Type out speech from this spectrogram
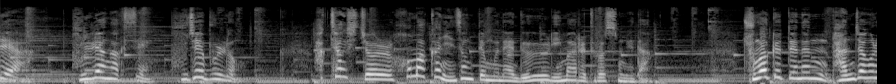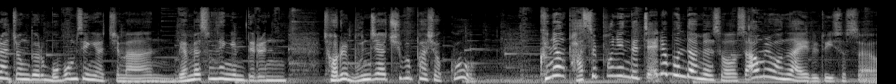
문제야, 불량 학생, 부재불능. 학창시절 험악한 인성 때문에 늘 이 말을 들었습니다. 중학교 때는 반장을 할 정도로 모범생이었지만 몇몇 선생님들은 저를 문제야 취급하셨고 그냥 봤을 뿐인데 째려본다면서 싸움을 거는 아이들도 있었어요.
